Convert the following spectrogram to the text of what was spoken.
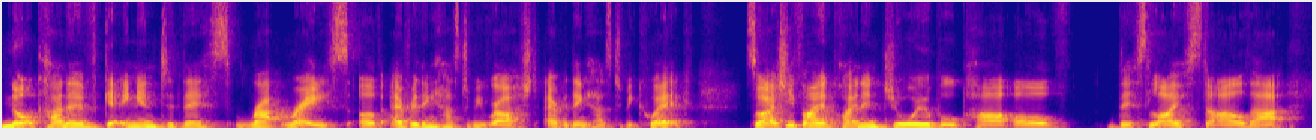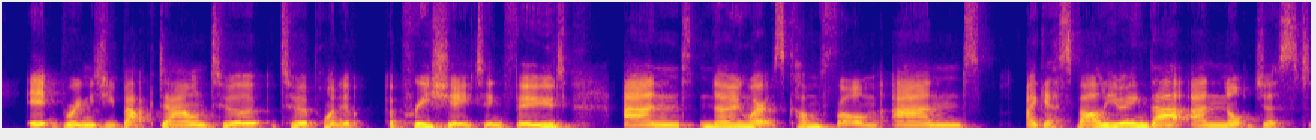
not kind of getting into this rat race of everything has to be rushed everything has to be quick. So I actually find it quite an enjoyable part of this lifestyle that it brings you back down to a, to a point of appreciating food and knowing where it's come from and I guess valuing that and not just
